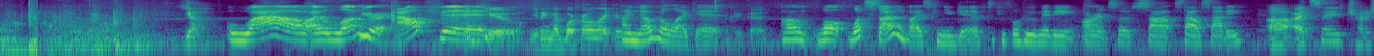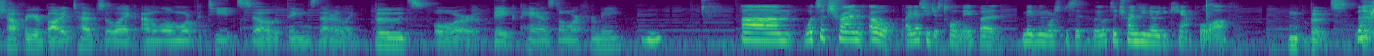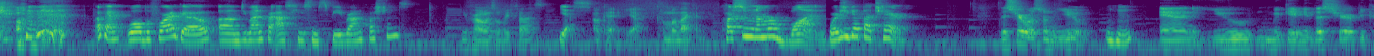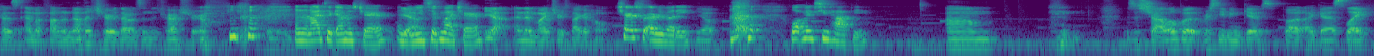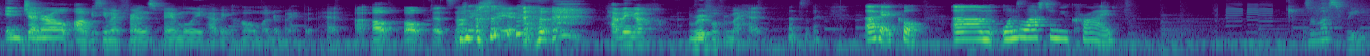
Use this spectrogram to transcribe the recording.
Yeah. Wow, I love your outfit. Thank you. You think my boyfriend will like it? I know he'll like it. Okay, good. Um, well, what style advice can you give to people who maybe aren't so style, style savvy? Uh, I'd say try to shop for your body type. So like I'm a little more petite, so things that are like boots or big pants don't work for me. Um, what's a trend? Oh, I guess you just told me, but maybe more specifically, what's a trend you know you can't pull off? Mm, Boots. Okay. okay. Well, before I go, um, do you mind if I ask you some speed round questions? You promise we'll be fast? Yes. Okay, yeah. Come on back in. Question number one: Where did you get that chair? This chair was from you, Mm-hmm. and you gave me this chair because Emma found another chair that was in the trash room. and then I took Emma's chair, and Yeah. then you took my chair. yeah, and then my chair's back at home. Chairs for everybody. Yep. what makes you happy? Um, this is shallow, but receiving gifts. But I guess like in general, obviously my friends, family, having a home under my head. Uh, oh, oh, that's not how you say it. having a roof over my head. That's what I... Okay, cool. Um, when's the last time you cried? Was it last week?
